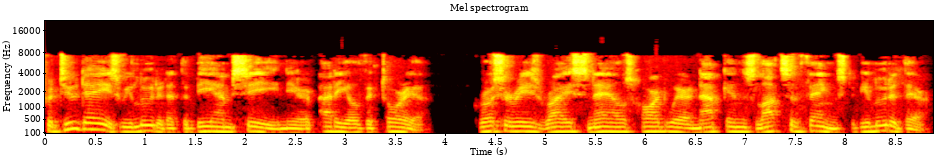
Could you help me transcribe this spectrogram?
For two days we looted at the BMC near Patio Victoria. Groceries, rice, nails, hardware, napkins, lots of things to be looted there.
